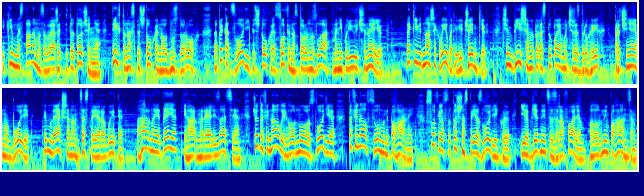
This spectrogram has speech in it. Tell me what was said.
яким ми станемо залежить від оточення, тих, хто нас підштовхує на одну з дорог. Наприклад, злодій підштовхує Софі на сторону зла, маніпулюючи нею. Так і від наших виборів і вчинків. Чим більше ми переступаємо через других, причиняємо болі, тим легше нам це стає робити. Гарна ідея і гарна реалізація. Щодо фіналу і головного злодія, то фінал в цілому непоганий. Софі остаточно стає злодійкою і об'єднується з Рафалем, головним поганцем.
